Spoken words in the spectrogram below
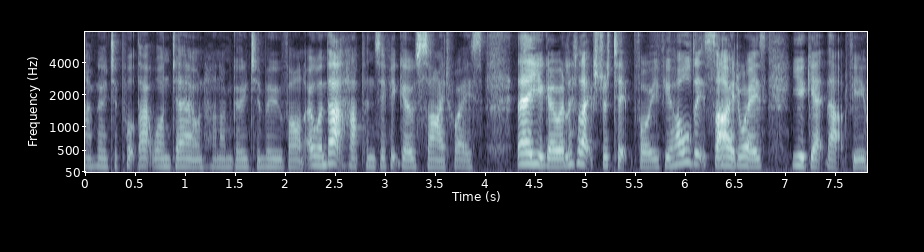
I'm going to put that one down and I'm going to move on. Oh, and that happens if it goes sideways. There you go, a little extra tip for you. If you hold it sideways, you get that view,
